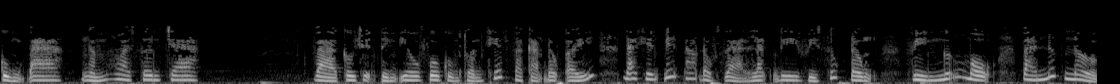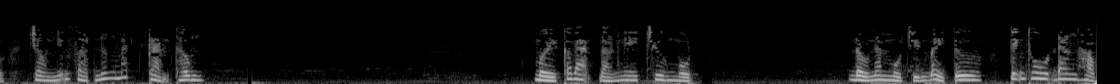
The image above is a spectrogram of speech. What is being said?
cùng ba ngắm hoa sơn cha. Và câu chuyện tình yêu vô cùng thuần khiết và cảm động ấy đã khiến biết bao độc giả lặng đi vì xúc động, vì ngưỡng mộ và nức nở trong những giọt nước mắt cảm thông. Mời các bạn đón nghe chương 1 Đầu năm 1974, Tĩnh Thu đang học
